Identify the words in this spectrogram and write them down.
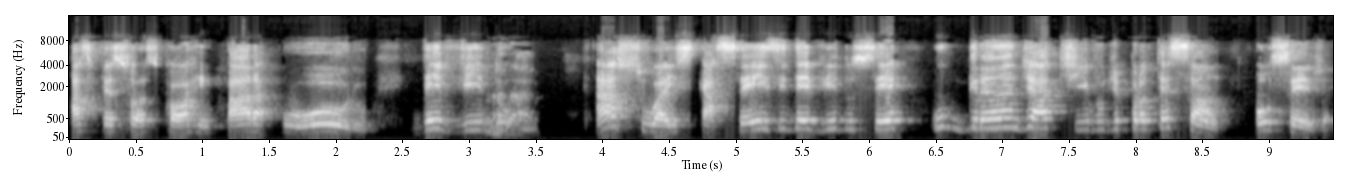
as pessoas correm para o ouro devido à sua escassez e devido ser o grande ativo de proteção. Ou seja,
